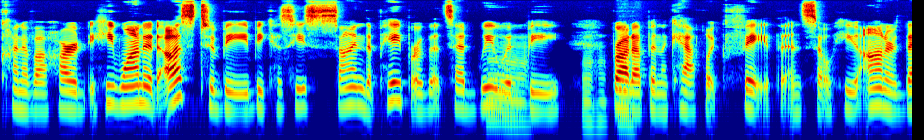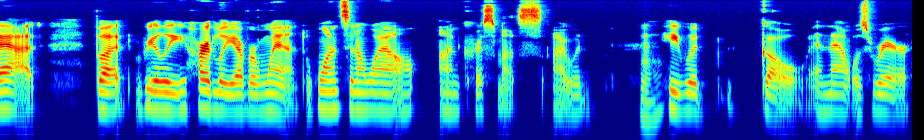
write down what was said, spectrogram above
kind of a hard. He wanted us to be because he signed the paper that said we Mm. would be Mhm. brought up in the Catholic faith, and so he honored that, but really hardly ever went. Once in a while on Christmas, I would Mhm. he would go, and that was rare.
